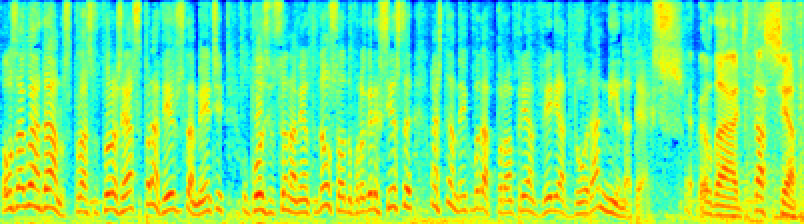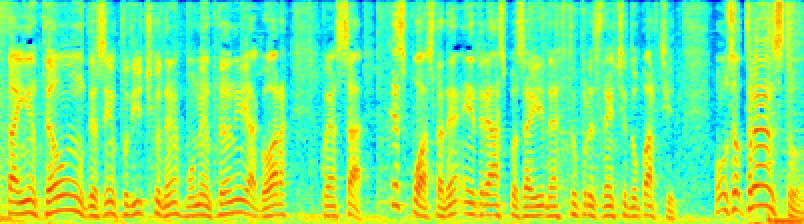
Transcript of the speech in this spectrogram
Vamos aguardar nos próximos projetos para ver justamente o posicionamento não só do progressista, mas também como da própria vereadora Nina Tex. É verdade, tá certo. Tá aí então um desenho político, né? Momentâneo e agora com essa resposta, né? Entre aspas aí, né? Do presidente do partido. Vamos ao trânsito.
